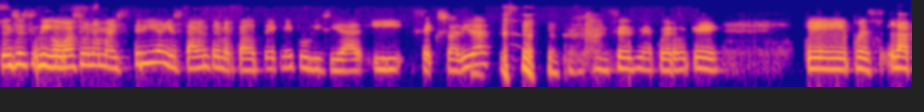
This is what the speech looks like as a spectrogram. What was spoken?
Entonces, digo, voy a hacer una maestría y estaba entre mercadotecnia y publicidad y sexualidad. Entonces, me acuerdo que, que pues, la,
